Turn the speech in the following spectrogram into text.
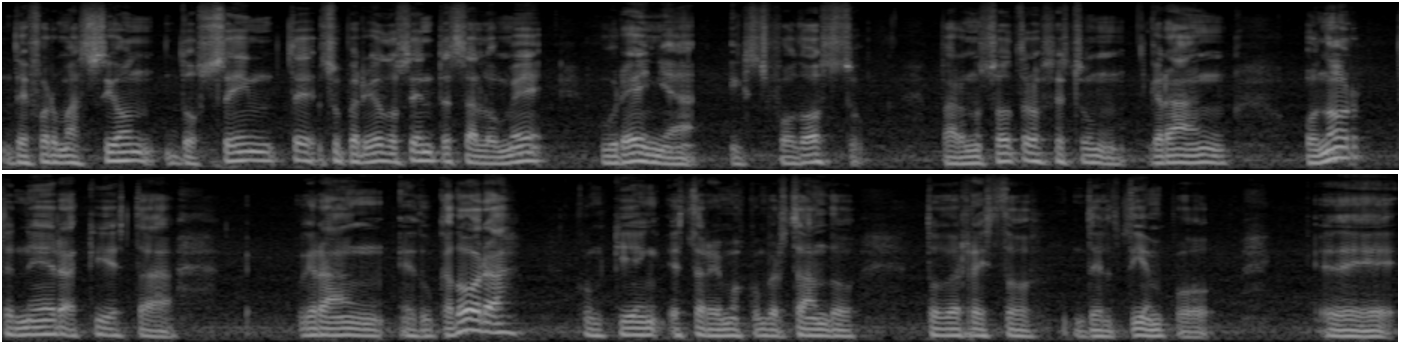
de Formación Docente, Superior Docente Salomé Ureña Ixfodosu. Para nosotros es un gran honor tener aquí esta gran educadora con quien estaremos conversando todo el resto del tiempo eh,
